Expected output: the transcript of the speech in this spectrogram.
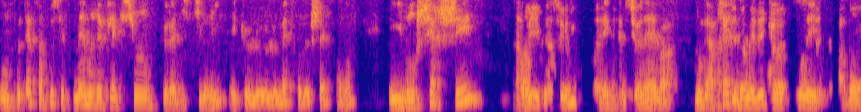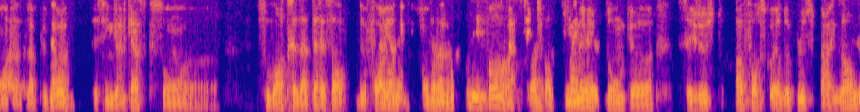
ont peut-être un peu cette même réflexion que la distillerie et que le, maître de chef, par exemple, et ils vont chercher ah oui, bien sûr. Exceptionnel. Voilà. Donc après, c'est jamais dit que pas bon. Hein. La plupart ah des single casques sont euh, souvent très intéressants. De fois, ça, va, ça va beaucoup défendre. Donc, euh, c'est juste un Foursquare de plus, par exemple.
